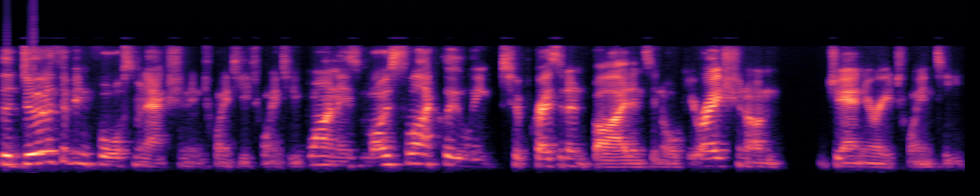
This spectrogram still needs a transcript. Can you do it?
The dearth of enforcement action in 2021 is most likely linked to President Biden's inauguration on January 20.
